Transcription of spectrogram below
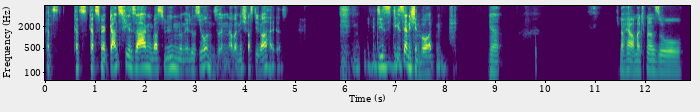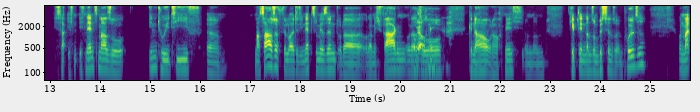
Kannst, kannst, kannst mir ganz viel sagen, was Lügen und Illusionen sind, aber nicht, was die Wahrheit ist. Die, ist- die ist ja nicht in Worten. Ja. Ich mache ja auch manchmal so, ich, sag- ich, ich nenne es mal so intuitiv äh, Massage für Leute, die nett zu mir sind oder, oder mich fragen oder, Oder auch so. Genau, oder auch nicht. Und, und gebe denen dann so ein bisschen so Impulse. Und, man,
